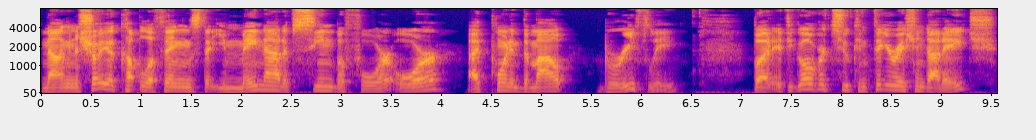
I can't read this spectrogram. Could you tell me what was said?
Now I'm going to show you a couple of things that you may not have seen before or I pointed them out briefly. But if you go over to configuration.h,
